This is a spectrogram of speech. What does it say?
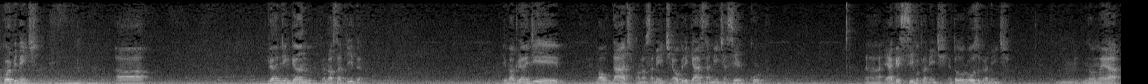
Corpo e mente. Ah, grande engano da nossa vida e uma grande maldade com a nossa mente é obrigar essa mente a ser corpo. Ah, é agressivo para a mente, é doloroso para a mente. Não é a,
